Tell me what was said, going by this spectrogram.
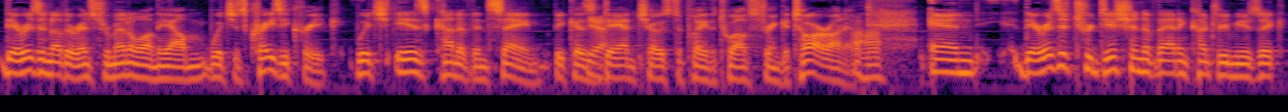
there is another instrumental on the album, which is Crazy Creek, which is kind of insane because Yeah. Dan chose to play the 12 string guitar on it. And there is a tradition of that in country music.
